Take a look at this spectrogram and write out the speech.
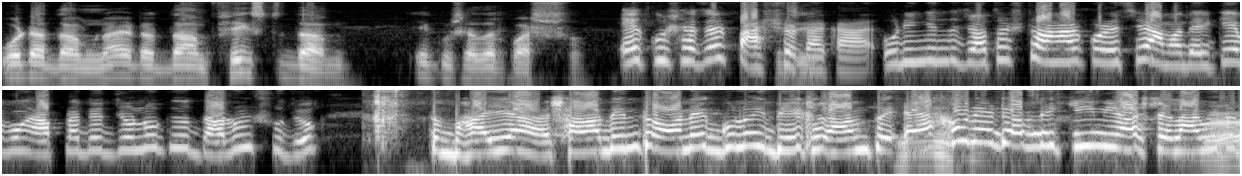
ওটার দাম না এটার দাম ফিক্সড দাম। একুশ হাজার পাঁচশো। একুশ হাজার পাঁচশো টাকা। উনি কিন্তু যথেষ্ট অনার করেছে আমাদেরকে এবং আপনাদের জন্য কিন্তু দারুণ সুযোগ। তো ভাইয়া সারাদিন তো অনেকগুলোই দেখলাম তো এখন এটা আপনি কি নিয়ে আসলেন আমি তো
